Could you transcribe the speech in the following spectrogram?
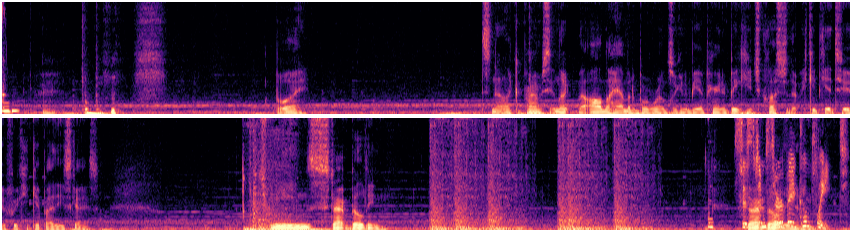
Boy. It's not like a promising. Look, all the habitable worlds are going to be up here in a big, huge cluster that we could get to if we could get by these guys. Which means start building. System survey building. complete.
